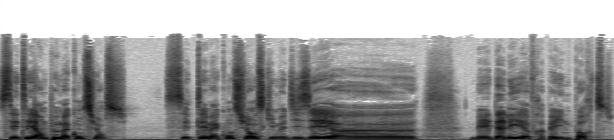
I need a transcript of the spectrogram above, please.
C'était un peu ma conscience. C'était ma conscience qui me disait d'aller frapper à une porte.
